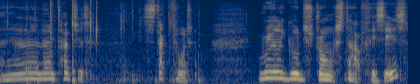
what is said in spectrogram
Uh, don't touch it. It's stuck to it. Really good, strong stuff this is.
